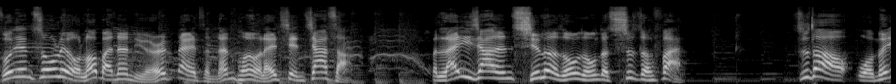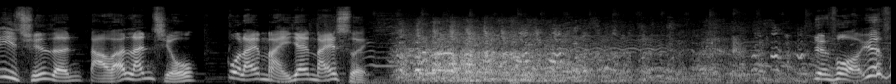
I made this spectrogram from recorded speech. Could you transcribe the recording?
昨天周六，老板的女儿带着男朋友来见家长。本来一家人其乐融融的吃着饭，直到我们一群人打完篮球过来买烟买水。岳父，岳父，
